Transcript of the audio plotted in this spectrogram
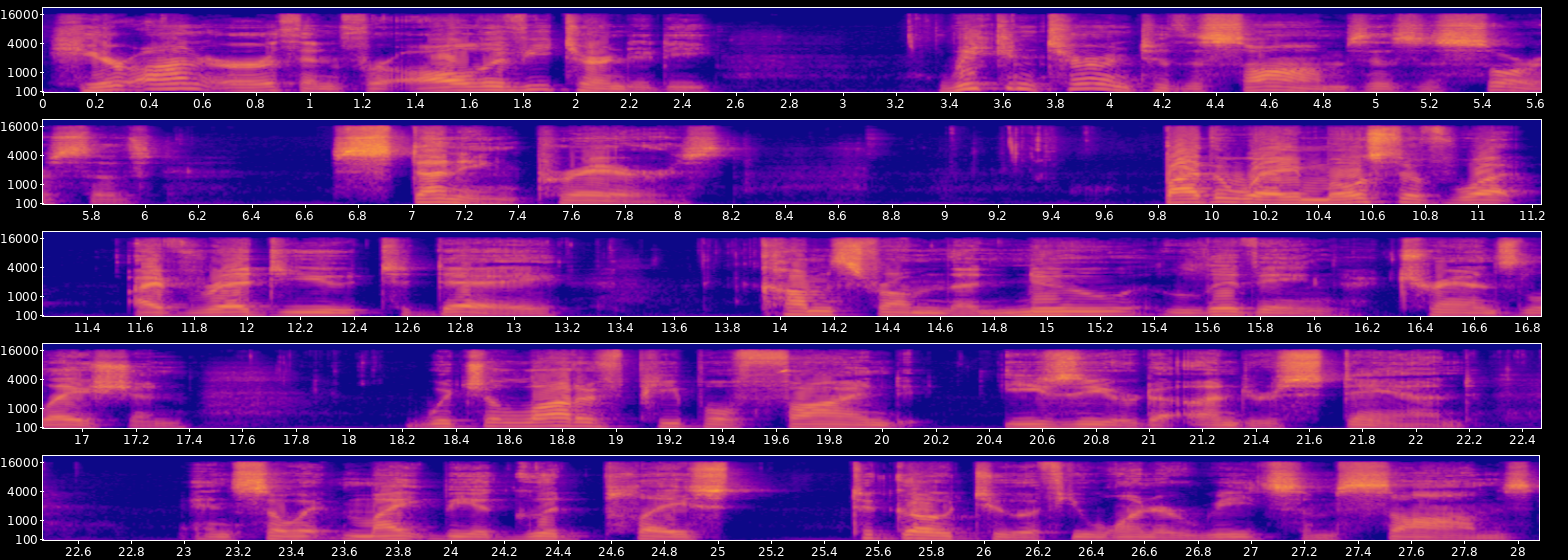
here on earth and for all of eternity, we can turn to the Psalms as a source of stunning prayers. By the way, most of what I've read to you today comes from the New Living Translation, which a lot of people find easier to understand. And so it might be a good place to go to if you want to read some Psalms.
